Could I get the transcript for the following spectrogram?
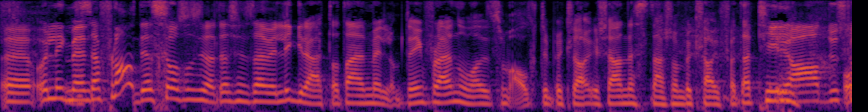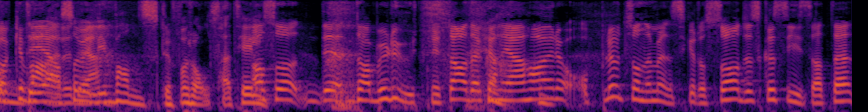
eh, og legge Men seg flat. det skal også si at jeg synes det er veldig greit at det er en mellomting. For det er noen av de som alltid beklager seg. Nesten er sånn beklager for at det er til. Ja, og det er også det. veldig vanskelig å forholde seg til. Altså, det, da blir du utnytta. Jeg har opplevd sånne mennesker også. Det skal sies at det,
